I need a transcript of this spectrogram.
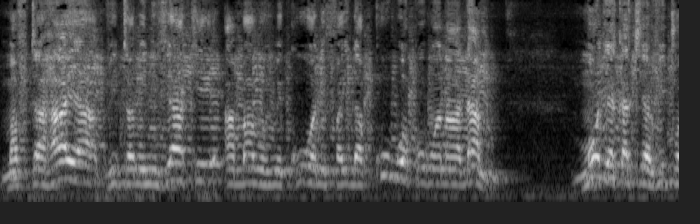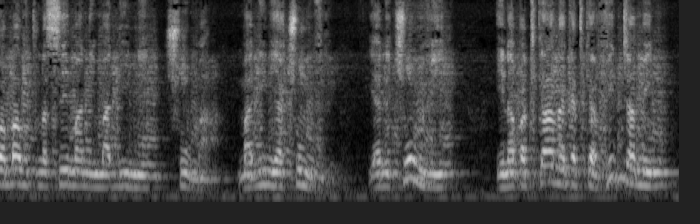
Mafuta haya vitamini vyake ambavyo vimekuwa ni faida kubwa kwa mwanadamu, moja kati ya vitu ambavyo tunasema ni madini chuma, madini ya chumvi. Yaani chumvi inapatikana katika vitamin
